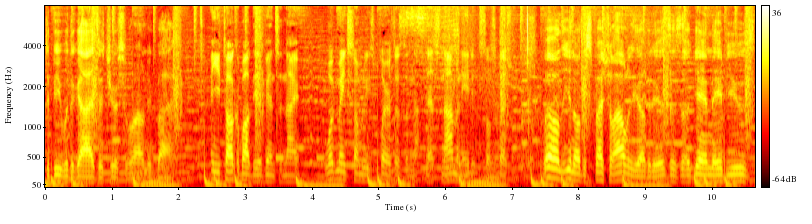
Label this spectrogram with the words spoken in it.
to be with the guys that you're surrounded by. And you talk about the event tonight. What makes some of these players that's, that's nominated so special? Well, you know, the speciality of it is, is again, they've used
